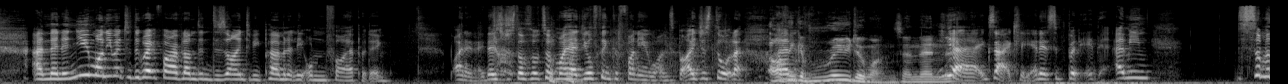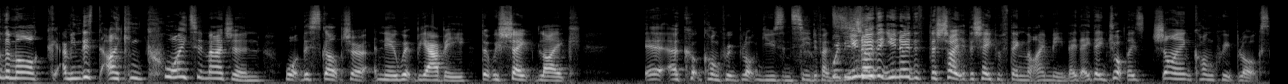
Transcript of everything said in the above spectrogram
and then a new monument to the Great Fire of London, designed to be permanently on fire pudding. I don't know. Those are just off the top of my head. You'll think of funnier ones, but I just thought like I'll um, think of ruder ones and then. yeah, exactly. And it's but it, I mean, some of them are. I mean, this I can quite imagine what this sculpture near Whitby Abbey that was shaped like a concrete block used in sea defences. You know that you know the, the shape the shape of thing that I mean. They, they they drop those giant concrete blocks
